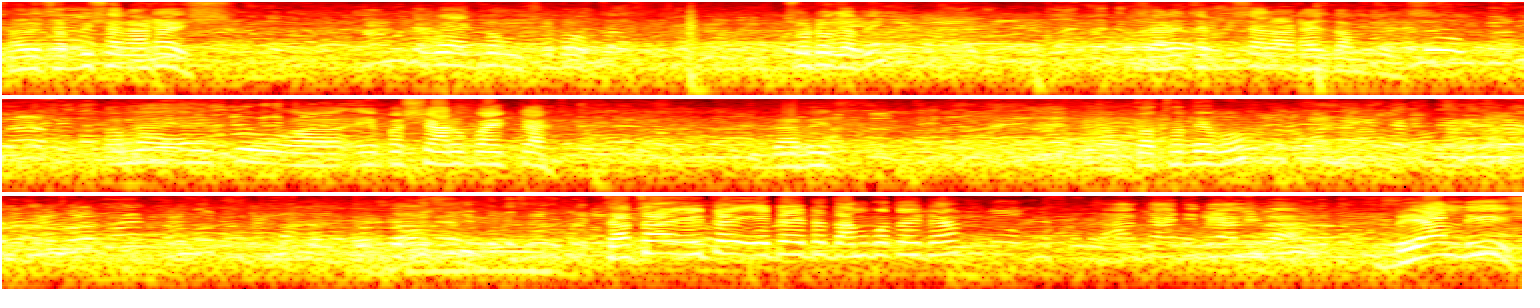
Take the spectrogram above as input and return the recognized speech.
সাড়ে ছাব্বিশ আর আঠাইশ। তবে একদম ছোট। ছোট গাবি। সাড়ে ছাব্বিশ আর আঠাশ দাম চলছে। আমরা একটু এ পাশে আরও কয়েকটা আহ, তথ্য দেব। চাচা এটা এটা এটা দাম কত এটা? বিয়াল্লিশ।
